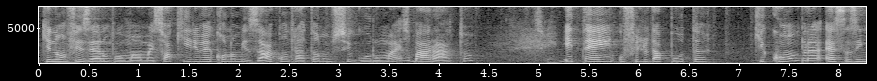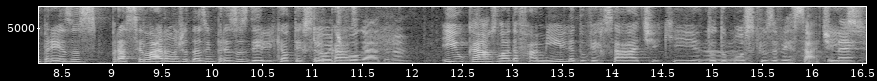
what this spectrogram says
que Uhum. não fizeram por mal, mas só queriam economizar contratando um seguro mais barato. Sim. E tem o filho da puta que compra essas empresas pra ser laranja das empresas dele, que é o Que é terceiro o caso. advogado, né? E o caso lá da família, do Versace, que... Do, do moço que usa Versace, né? Isso.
